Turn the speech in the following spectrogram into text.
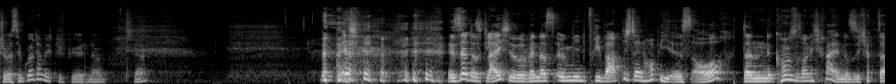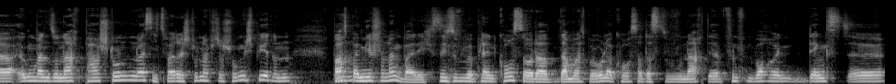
Jurassic World habe ich gespielt, ne? Ja. Ist halt das Gleiche, so, wenn das irgendwie privat nicht dein Hobby ist auch, dann kommst du da nicht rein. Also ich habe da irgendwann so nach ein paar Stunden, weiß nicht, zwei, drei Stunden habe ich da schon gespielt, dann war es bei mir schon langweilig. ist nicht so wie bei Planet Coaster oder damals bei Roller Coaster, dass du nach der fünften Woche denkst, äh,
